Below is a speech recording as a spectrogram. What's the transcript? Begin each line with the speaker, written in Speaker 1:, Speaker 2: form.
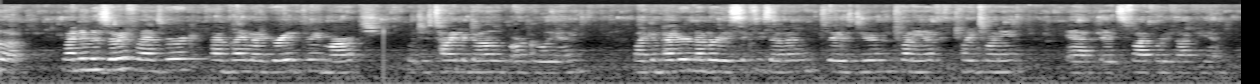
Speaker 1: Hello, my name is Zoey Flansburg. I'm playing my grade 3 March, which is Tommy MacDonald of Barguillean. My competitor number is 67. Today is June 20th, 2020, and it's 5.45 p.m.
